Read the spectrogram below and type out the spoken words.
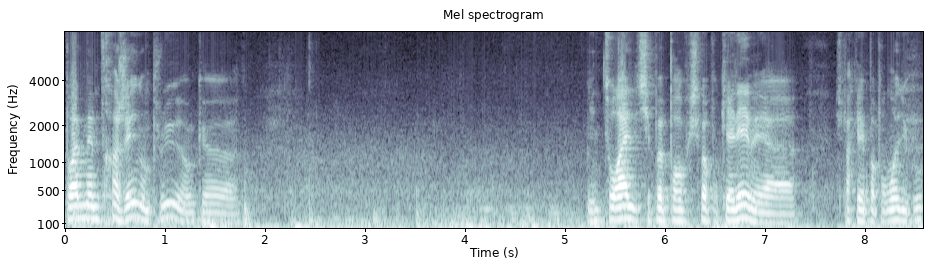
pas le même trajet non plus, donc... Euh... Il y a une tourelle, je sais pas pour, je sais pas pour quelle est, mais euh, j'espère qu'elle est pas pour moi du coup.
